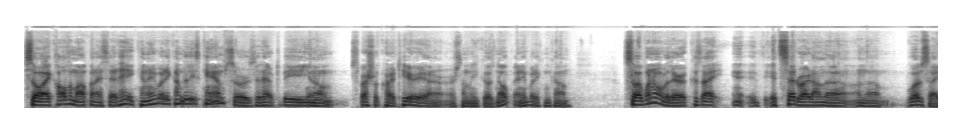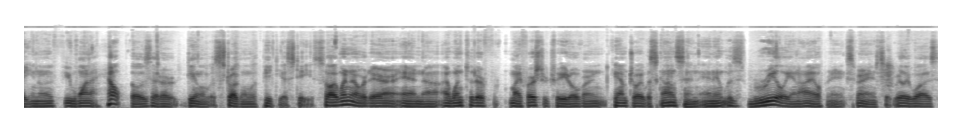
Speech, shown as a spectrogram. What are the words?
So I called him up and I said, "Hey, can anybody come to these camps, or does it have to be, you know, special criteria or, something?" He goes, "Nope, anybody can come." So I went over there because I it, it, said right on the on the website, you know, if you want to help those that are dealing with struggling with PTSD. So I went over there and uh, I went to their my first retreat over in Camp Joy, Wisconsin, and it was really an eye opening experience. It really was.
